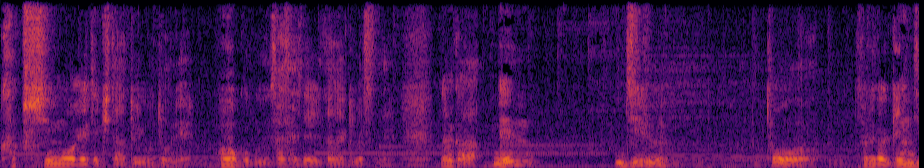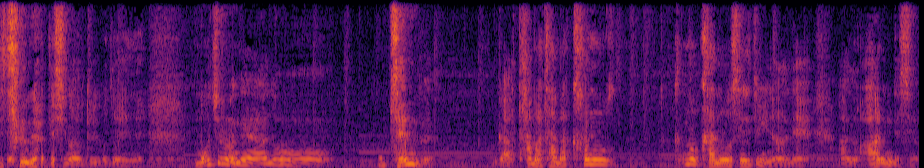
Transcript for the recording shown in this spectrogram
確信を得てきたということをね報告させていただきますね。なんか念じるとそれが現実になってしまうということでね。もちろんねあの全部がたまたま可能の可能性というのはねあのあるんですよ。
